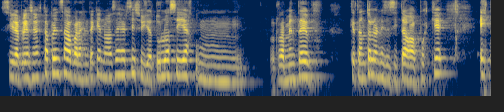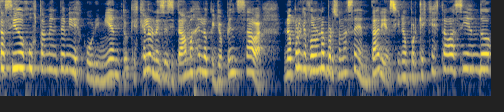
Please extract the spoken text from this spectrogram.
si la aplicación está pensada para gente que no hace ejercicio y ya tú lo hacías, mm, realmente, ¿qué tanto lo necesitaba? Pues que este ha sido justamente mi descubrimiento, que es que lo necesitaba más de lo que yo pensaba. No porque fuera una persona sedentaria, sino porque es que estaba haciendo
